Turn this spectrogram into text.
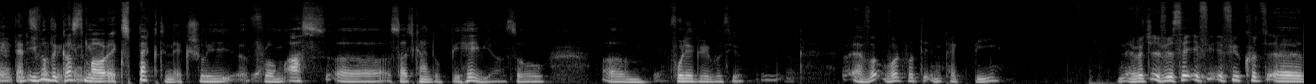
I think And that's even the customer are expecting actually uh, from us uh, such kind of behavior. So um, fully agree with you. Uh, what, what would the impact be? On average, if you say if, if you could uh,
